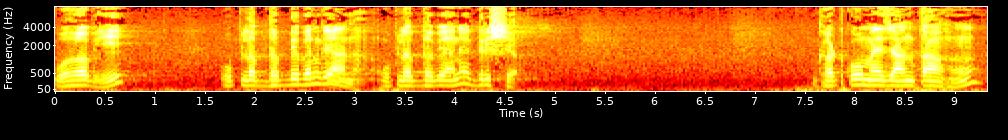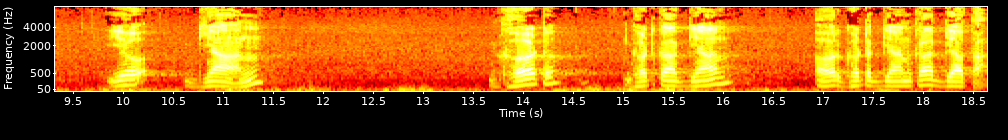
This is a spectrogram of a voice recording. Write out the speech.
वह भी उपलब्धव्य बन गया ना। उपलब्धव्य यानी दृश्य। घट को मैं जानता हूँ, यह ज्ञान, घट घट का ज्ञान और घट ज्ञान का ज्ञाता।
